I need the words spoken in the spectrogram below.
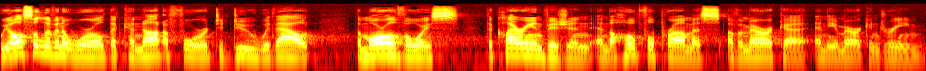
We also live in a world that cannot afford to do without the moral voice, the clarion vision, and the hopeful promise of America and the American dream.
